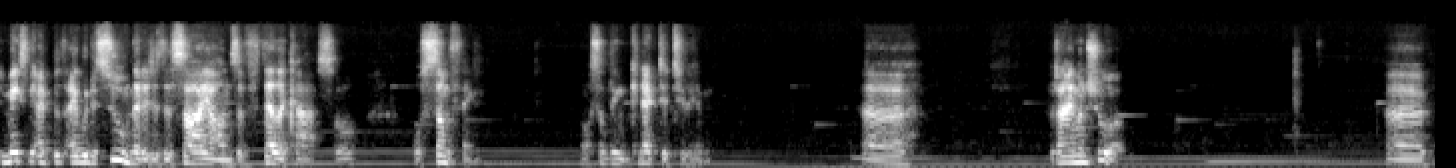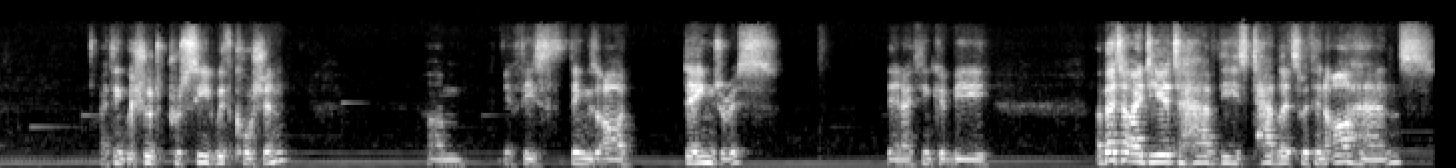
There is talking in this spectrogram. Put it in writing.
it makes me. I, I would assume that it is the scions of Thelikos or or something, or something connected to him. Uh, but I am unsure. Uh, I think we should proceed with caution. Um, if these things are dangerous, then I think it'd be a better idea to have these tablets within our hands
